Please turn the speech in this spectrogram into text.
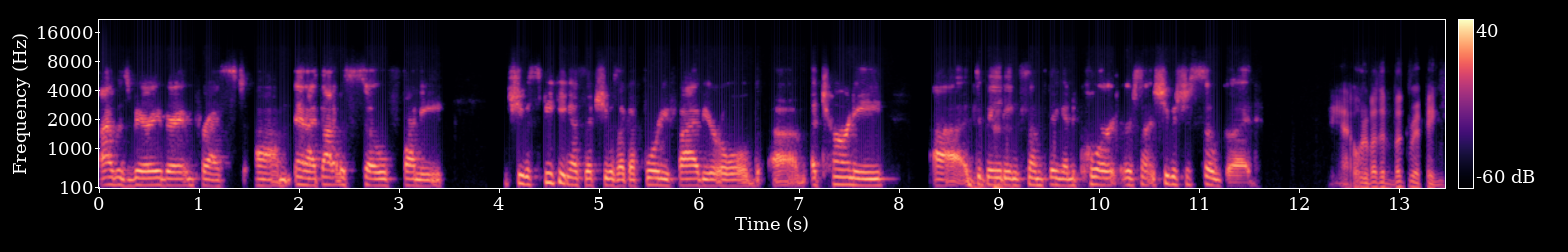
I was very very impressed, um, and I thought it was so funny. She was speaking as if she was like a 45 year old um, attorney uh, debating something in court or something. She was just so good. Yeah. What about the book ripping?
